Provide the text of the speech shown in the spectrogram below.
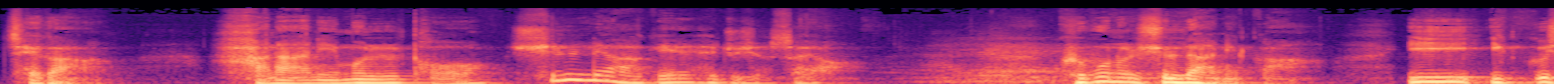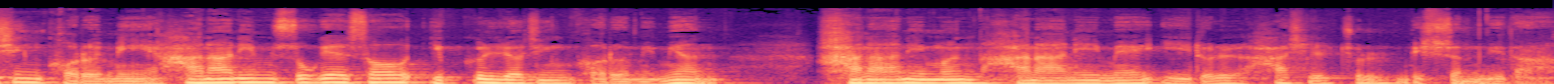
제가 하나님을 더 신뢰하게 해주셨어요. 그분을 신뢰하니까 이 이끄신 걸음이 하나님 속에서 이끌려진 걸음이면 하나님은 하나님의 일을 하실 줄 믿습니다.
